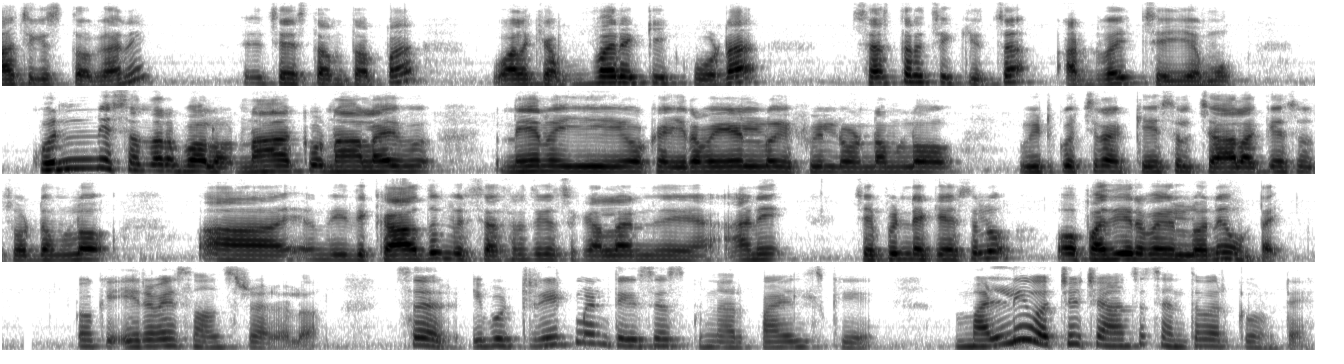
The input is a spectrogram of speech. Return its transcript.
ఆ చికిత్సతో కానీ చేస్తాం తప్ప వాళ్ళకి ఎవ్వరికి కూడా శస్త్రచికిత్స అడ్వైజ్ చెయ్యము. కొన్ని సందర్భాల్లో నాకు నా లైవ్ నేను ఈ ఒక ఇరవై ఏళ్ళలో ఈ ఫీల్డ్ ఉండడంలో వీటికి వచ్చిన కేసులు చాలా కేసులు చూడడంలో ఇది కాదు మీరు శస్త్రచికిత్సకి వెళ్ళాలని అని చెప్పిన కేసులు ఓ పది ఇరవైలోనే ఉంటాయి. ఓకే ఇరవై సంవత్సరాలలో. సార్ ఇప్పుడు ట్రీట్మెంట్ తీసేసుకున్నారు పైల్స్కి. మళ్ళీ వచ్చే ఛాన్సెస్ ఎంతవరకు ఉంటాయి?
